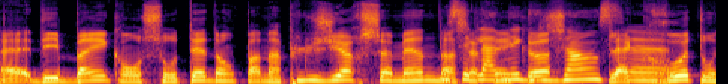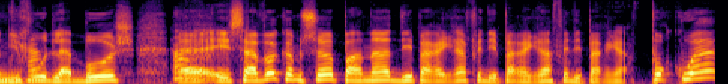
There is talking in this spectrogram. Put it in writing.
euh, des bains qu'on sautait donc pendant plusieurs semaines dans de la certains cas, de la euh, croûte au niveau grave. de la bouche, Ah. et ça va comme ça pendant des paragraphes et des paragraphes et des paragraphes. Pourquoi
